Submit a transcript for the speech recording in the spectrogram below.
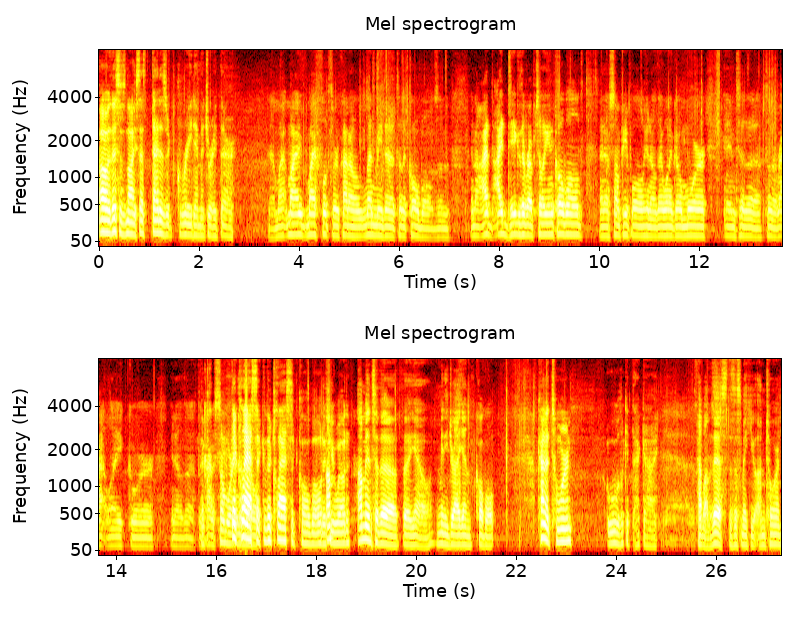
Oh, this is nice. That's that is a great image right there. Yeah, my, my my flip through kind of led me to, to the kobolds and you know I I dig the reptilian kobold. I know some people you know they want to go more into the to the rat like or you know the, the, The- kind of somewhere The in classic, the classic kobold, if Um, you would. I'm into the the you know mini dragon kobold. Kind of torn. Ooh, look at that guy. How about this? Does this make you untorn?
